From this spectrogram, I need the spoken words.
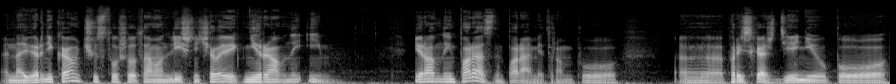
наверняка он чувствовал, что там он лишний человек, неравный им. Неравный им по разным параметрам, по э, происхождению, по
